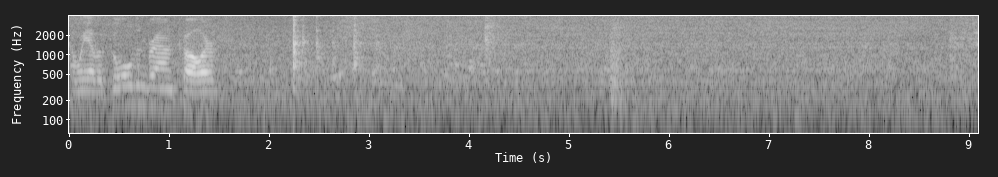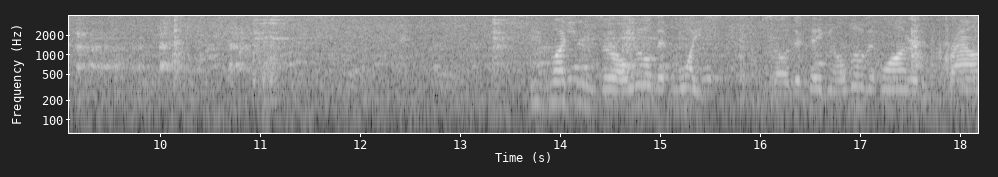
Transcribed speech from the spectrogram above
and we have a golden brown color. These mushrooms are a little bit moist, so they're taking a little bit longer to brown.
